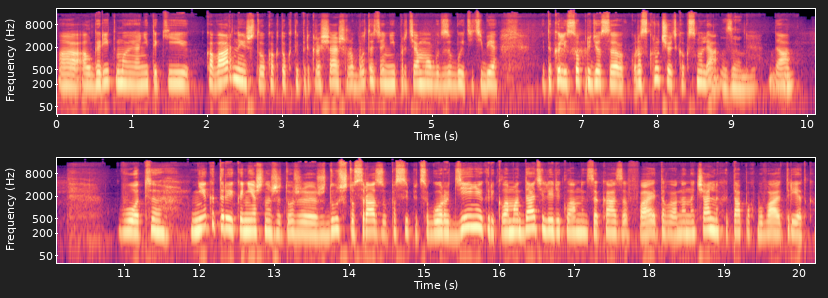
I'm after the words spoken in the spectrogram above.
А, алгоритмы, они такие коварные, что как только ты прекращаешь работать, они про тебя могут забыть, и тебе это колесо придется раскручивать как с нуля. Заново. Да. Mm-hmm. Вот. Некоторые, конечно же, тоже ждут, что сразу посыпется город денег, рекламодателей рекламных заказов, а этого на начальных этапах бывает редко.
